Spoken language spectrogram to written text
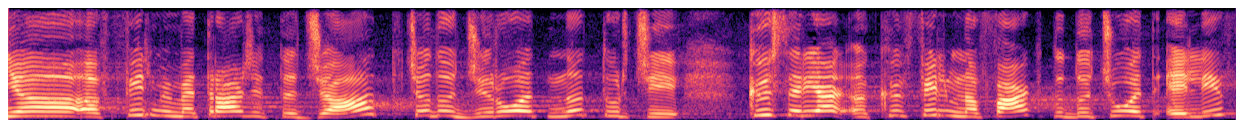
një film i metrazhit të gjatë që do të xhirohet në Turqi. Ky serial, ky film në fakt do të quhet Elif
